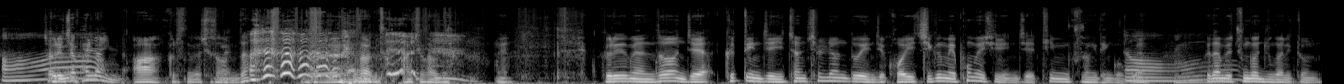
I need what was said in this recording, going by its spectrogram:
아. 저 2008년입니다. 아 그렇습니까? 죄송합니다. 네, 죄송합니다. 아, 죄송합니다. 네. 그러면서 이제 그때 이제 2007년도에 이제 거의 지금의 포맷이 이제 팀 구성이 된 거고요. 어. 그다음에 중간 중간에 좀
